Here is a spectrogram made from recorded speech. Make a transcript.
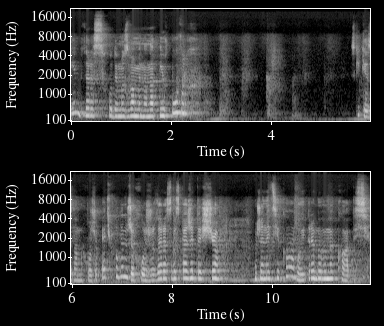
І зараз сходимо з вами на напівповерх. Скільки я з вами ходжу? 5 хвилин вже ходжу. Зараз ви скажете, що вже не цікаво і треба вимикатись.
